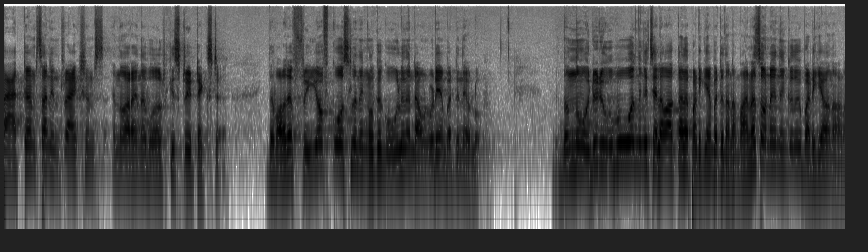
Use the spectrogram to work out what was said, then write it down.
patterns and interactions എന്ന് പറയുന്ന വേൾഡ് ഹിസ്റ്ററി ടെക്സ്റ്റ് ഇത് വളരെ ഫ്രീ ഓഫ് കോസ്റ്റിൽ നിങ്ങൾക്ക് ഗൂഗിളിൽ നിന്ന് ഡൗൺലോഡ് ചെയ്യാൻ പറ്റുന്നേ ഉള്ളൂ. ഇതൊന്നും ഒരു രൂപ പോലും നിങ്ങൾക്ക് ചിലവാക്കാതെ പഠിക്കാൻ പറ്റുന്നതാണ്. മനസ്സുണ്ടെങ്കിൽ നിങ്ങൾക്ക് ഇത് പഠിക്കാവുന്നതാണ്.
